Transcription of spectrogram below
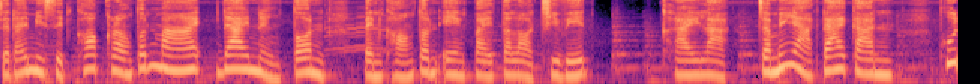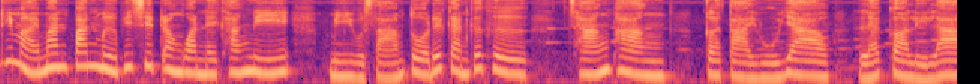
จะได้มีสิทธิ์ครอบครองต้นไม้ได้หนึ่งต้น เป็นของตนเองไปตลอดชีวิต ใครล่ะ จะไม่อยากได้กัน ผู้ที่หมายมั่นปั้นมือพิชิตรางวัลในครั้งนี้ มีอยู่สามตัวด้วยกันก็คือ ช้างพัง กระต่ายหูยาว และกอริลลา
